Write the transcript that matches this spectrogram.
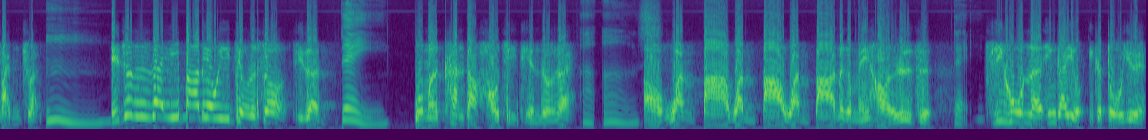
反转，嗯，也就是在一八六一九的时候，吉正，对，我们看到好几天，对不对？嗯嗯，哦，万八万八万八，那个美好的日子，对，几乎呢应该有一个多月，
